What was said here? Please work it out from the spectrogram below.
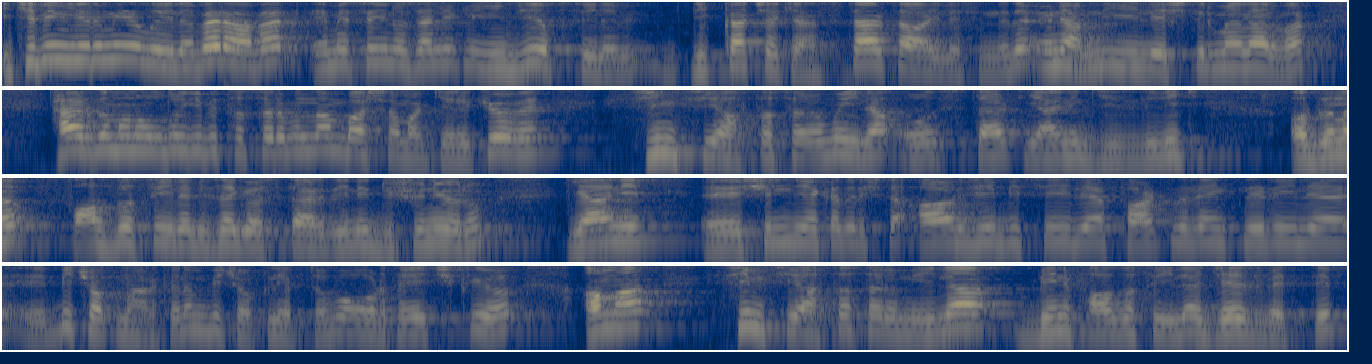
2020 yılıyla beraber MSI'nin özellikle ince yapısıyla dikkat çeken Stealth ailesinde de önemli iyileştirmeler var. Her zaman olduğu gibi tasarımından başlamak gerekiyor ve simsiyah tasarımıyla o Stealth yani gizlilik adını fazlasıyla bize gösterdiğini düşünüyorum. Yani e, şimdiye kadar işte RGB'siyle, farklı renkleriyle e, birçok markanın birçok laptopu ortaya çıkıyor. Ama simsiyah tasarımıyla beni fazlasıyla cezbetti.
